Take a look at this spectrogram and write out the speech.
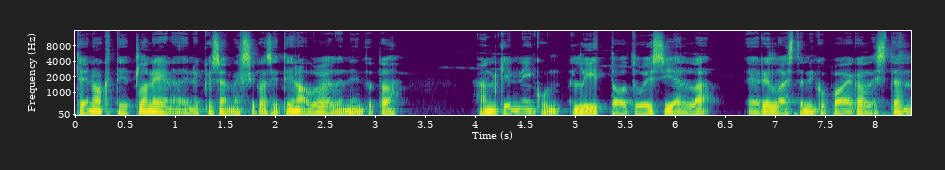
Tenochtitlaniin, eli nykyisen Meksiko Cityn alueelle, niin tota, hänkin niin kuin liittoutui siellä erilaisten niin kuin paikallisten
